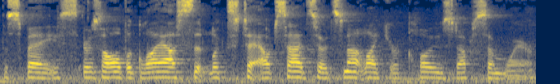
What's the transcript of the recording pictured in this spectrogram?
the space. There's all the glass that looks to outside, so it's not like you're closed up somewhere.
